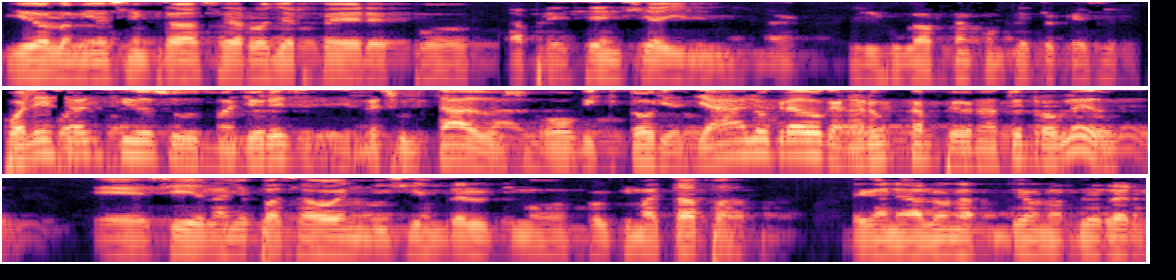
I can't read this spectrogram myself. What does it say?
Ídolo mío siempre va a ser Roger Federer por la presencia y el jugador tan completo que es él. ¿Cuáles han sido sus mayores eh, resultados o victorias? ¿Ya ha logrado ganar un campeonato en Robledo? Eh, sí, el año pasado en diciembre, el último, la última etapa, le gané a Leonardo Herrera.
